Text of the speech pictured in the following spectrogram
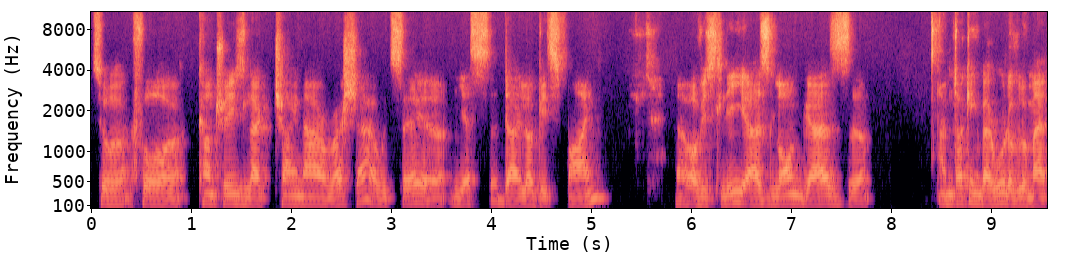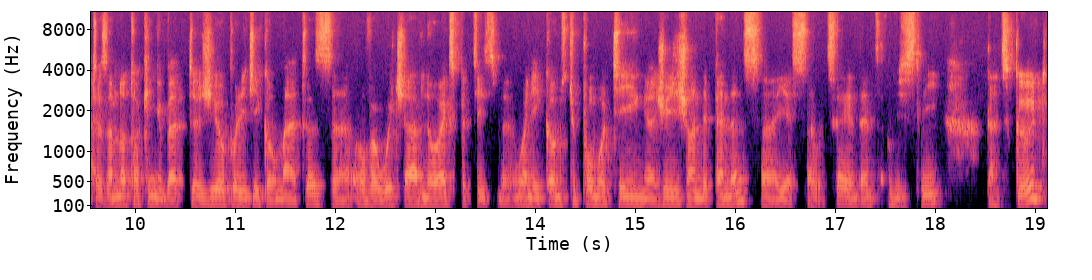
So for countries like China or Russia, I would say, uh, yes, dialogue is fine. Uh, obviously, as long as uh, I'm talking about rule of law matters, I'm not talking about geopolitical matters over which I have no expertise. But when it comes to promoting judicial independence, yes, I would say that obviously that's good.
